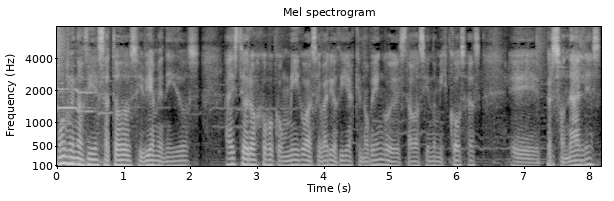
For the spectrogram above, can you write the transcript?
Muy buenos días a todos y bienvenidos a este horóscopo conmigo. Hace varios días que no vengo, he estado haciendo mis cosas eh, personales,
